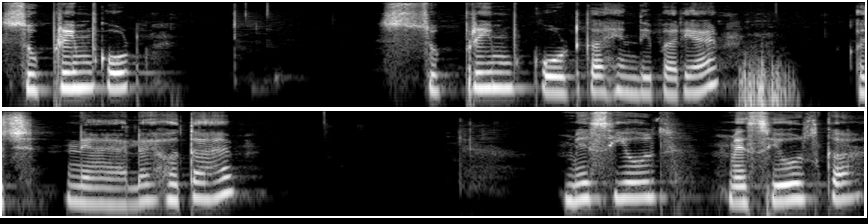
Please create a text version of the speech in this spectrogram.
सुप्रीम कोर्ट। सुप्रीम कोर्ट का हिंदी पर्याय उच्च न्यायालय होता है। मिसयूज। मिसयूज का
